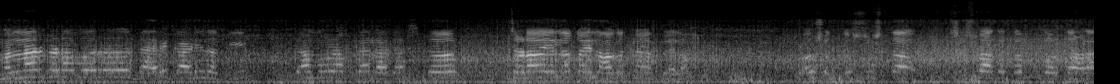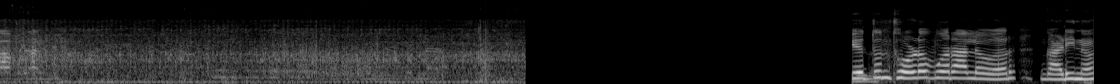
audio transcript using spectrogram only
मल्हारगडावर डायरेक्ट गाडी जाते. त्यामुळे आपल्याला जास्त चढायला काही लागत नाही आपल्याला. पाहू शकतो. सुस्ता सुस्वागतम गवताळा आपल्याला येथून थोडं वर आल्यावर गाडीनं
